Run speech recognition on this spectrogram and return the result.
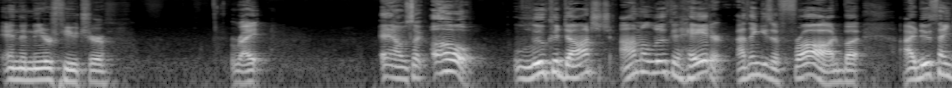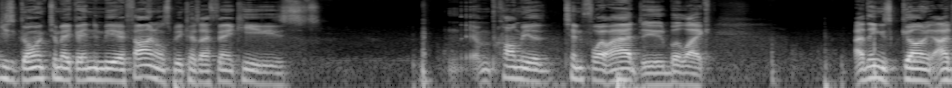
in the near future, right? And I was like, oh, Luka Doncic. I'm a Luka hater. I think he's a fraud, but I do think he's going to make an NBA Finals because I think he's call me a tinfoil hat dude, but like I think he's going. I,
